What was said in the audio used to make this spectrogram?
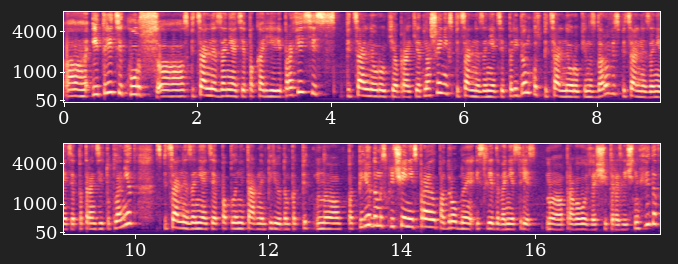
А, и третий курс а, – специальное занятие по карьере и профессии, специальные уроки о браке и отношениях, специальное занятие по ребенку, специальные уроки на здоровье, специальное занятие по транзиту планет, специальное занятие по планетарным периодам под, под периодом исключения из правил, подробное исследование средств правовой защиты различных видов,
